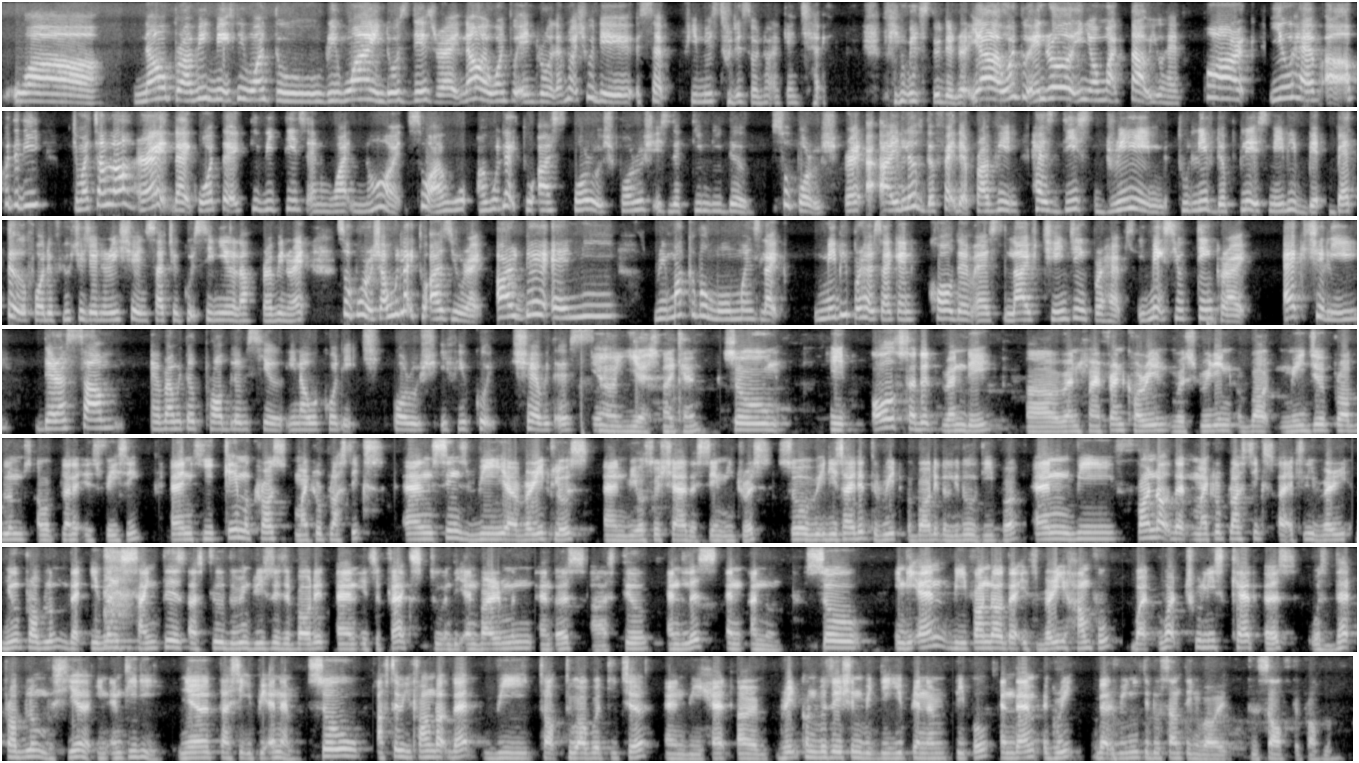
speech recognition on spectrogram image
Wow. Now Praveen makes me want to rewind those days, right? Now I want to enroll. I'm not sure they accept female students or not. I can check. female student, right? Yeah, I want to enroll in your maktab. You have park. You have uh, apa tadi? macam-macam lah, right? Like water activities and what not. So I, w- I would like to ask Porush. Porush is the team leader. So Porush, right? I, I love the fact that Praveen has this dream to leave the place maybe be- better for the future generation. Such a good senior lah, Praveen, right? So Porush, I would like to ask you, right? Are there any remarkable moments like maybe perhaps I can call them as life changing perhaps. It makes you think, right? Actually, there are some environmental problems here in our college. Porush, if you could share with us. Yeah, yes, I can. So it all started one day uh, when my friend Corinne was reading about major problems our planet is facing, and he came across microplastics and since we are very close and we also share the same interests, so we decided to read about it a little deeper. And we found out that microplastics are actually a very new problem that even scientists are still doing research about it, and its effects to the environment and us are still endless and unknown. So in the end, we found out that it's very harmful. But what truly scared us was that problem was here in MTD near Tasik UPNM. So after we found out that, we talked to our teacher and we had a great conversation with the UPNM people and then agreed that we need to do something about it to solve the problem.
